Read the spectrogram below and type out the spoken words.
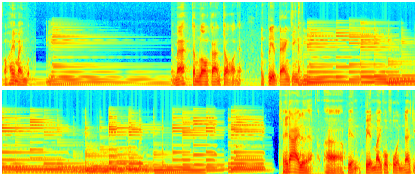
เขาให้ไม้หมด เห็นไหมจำลองการจ่อเนี่ย มันเปลี่ยนแปลงจริงนะ ช้ได้เลยอะเปลี่ยนเปลี่ยนไมโครโฟนได้จ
